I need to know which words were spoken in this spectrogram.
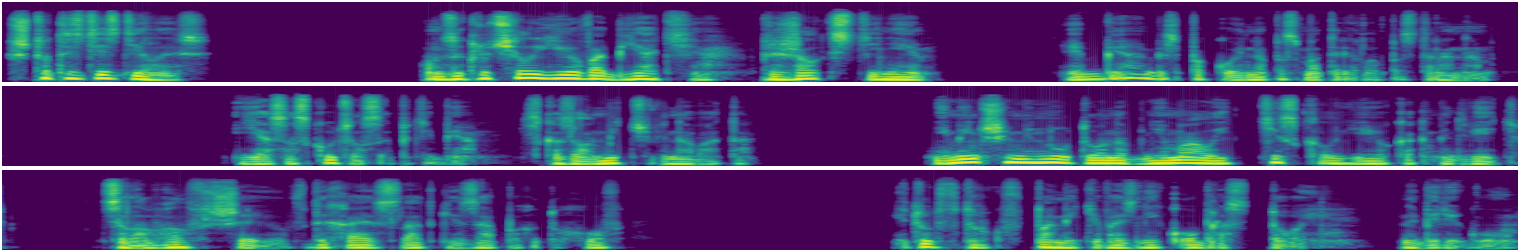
«Что ты здесь делаешь?» Он заключил ее в объятия, прижал к стене. Эббя беспокойно посмотрела по сторонам. «Я соскучился по тебе», — сказал Митч виновато. Не меньше минуты он обнимал и тискал ее, как медведь. Целовал в шею, вдыхая сладкий запах духов. И тут вдруг в памяти возник образ той, на берегу.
